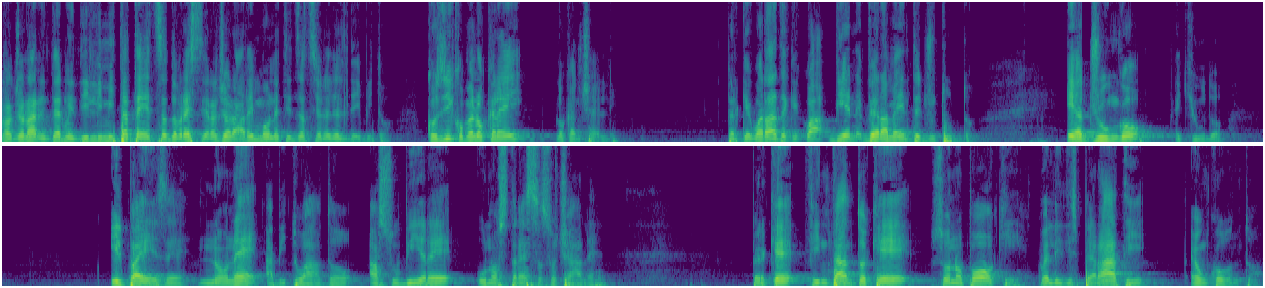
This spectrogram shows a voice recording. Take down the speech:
ragionare in termini di illimitatezza dovresti ragionare in monetizzazione del debito. Così come lo crei, lo cancelli perché guardate che qua viene veramente giù tutto. E aggiungo, e chiudo, il Paese non è abituato a subire uno stress sociale, perché fin tanto che sono pochi quelli disperati è un conto,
